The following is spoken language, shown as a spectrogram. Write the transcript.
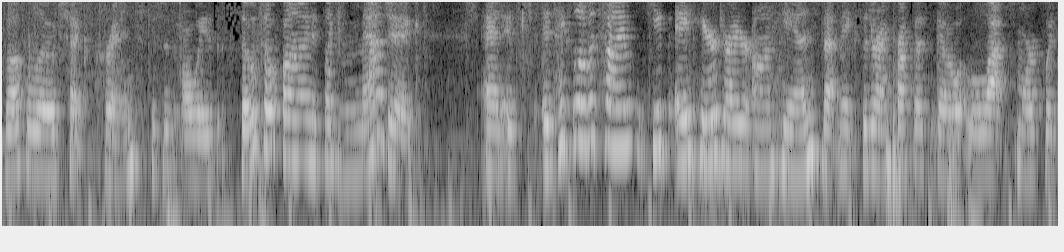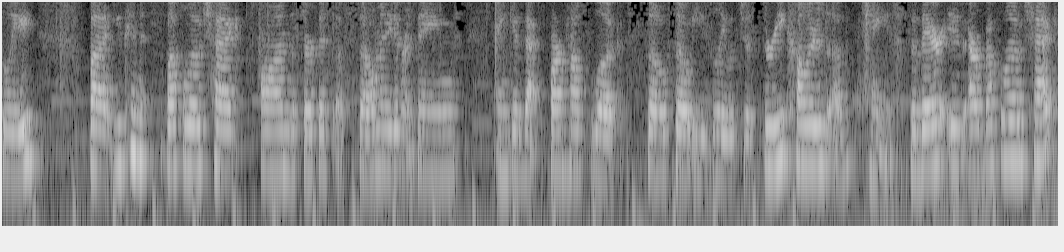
buffalo check print. This is always so, so fun. It's like magic. And it's it takes a little bit of time. Keep a hair dryer on hand. That makes the drying process go lots more quickly. But you can buffalo check on the surface of so many different things and give that farmhouse look so, so easily with just three colors of paint. So there is our buffalo check.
